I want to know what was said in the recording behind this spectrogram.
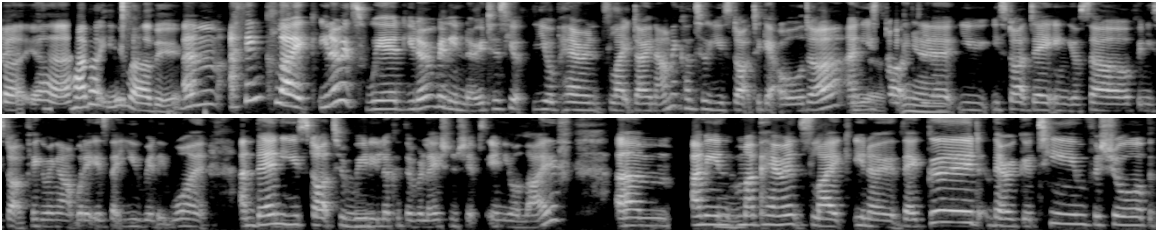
But yeah how about you barbie Um, I think like you know it's weird. You don't really notice your your parents like dynamic until you start to get older and you start Yeah. to you you start dating yourself and you start figuring out what it is that you really want, and then you start to Mm. really look at the relationships in your life. Um, I mean, Yeah. my parents like you know they're good. They're a good team for sure, but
